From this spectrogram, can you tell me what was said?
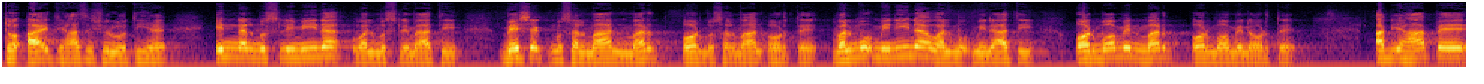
تو آیت یہاں سے شروع ہوتی ہے ان المسلمین والمسلماتی بے شک مسلمان مرد اور مسلمان عورتیں، والمؤمنین والمؤمناتی اور مومن مرد اور مومن عورتیں۔ اب یہاں پہ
